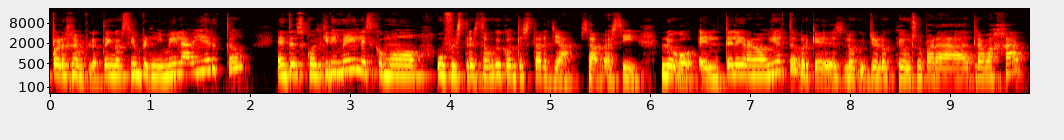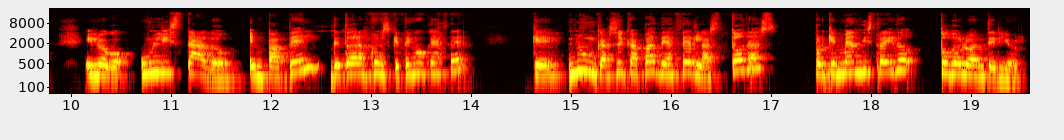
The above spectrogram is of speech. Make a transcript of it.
por ejemplo, tengo siempre el email abierto, entonces cualquier email es como, uff, estrés, tengo que contestar ya, o sea, así. Luego el Telegram abierto, porque es lo, yo lo que uso para trabajar, y luego un listado en papel de todas las cosas que tengo que hacer, que nunca soy capaz de hacerlas todas porque me han distraído todo lo anterior.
